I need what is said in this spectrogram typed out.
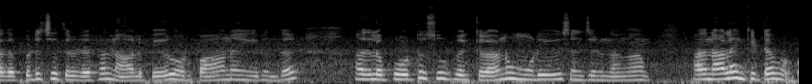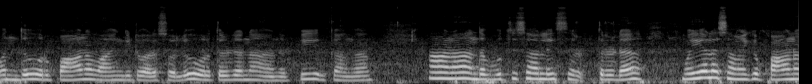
அதை பிடிச்ச திருடர்கள் நாலு பேரும் ஒரு பானை இருந்த அதில் போட்டு சூப் வைக்கலான்னு முடிவு செஞ்சுருந்தாங்க. அதனால் என்கிட்ட வந்து ஒரு பானை வாங்கிட்டு வர சொல்லி ஒரு திருடனை அனுப்பி இருக்காங்க. ஆனால் அந்த புத்திசாலி சிறு திருடன் முயலை சமைக்க பானை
